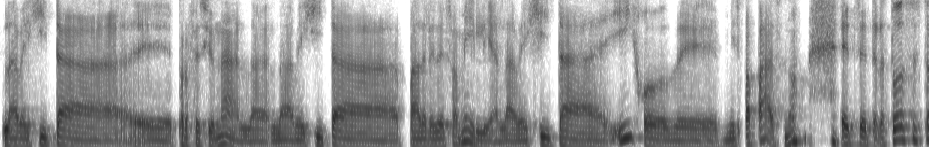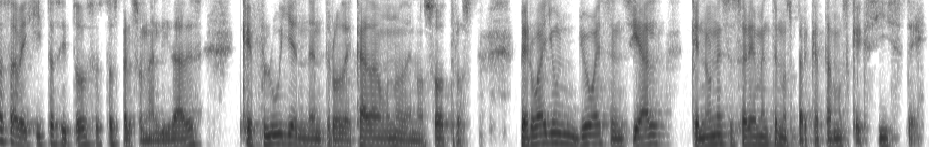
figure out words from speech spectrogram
La abejita eh, profesional, la, abejita padre de familia, la abejita hijo de mis papás, ¿no? Etcétera. Todas estas abejitas y todas estas personalidades que fluyen dentro de cada uno de nosotros. Pero hay un yo esencial que no necesariamente nos percatamos que existe.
